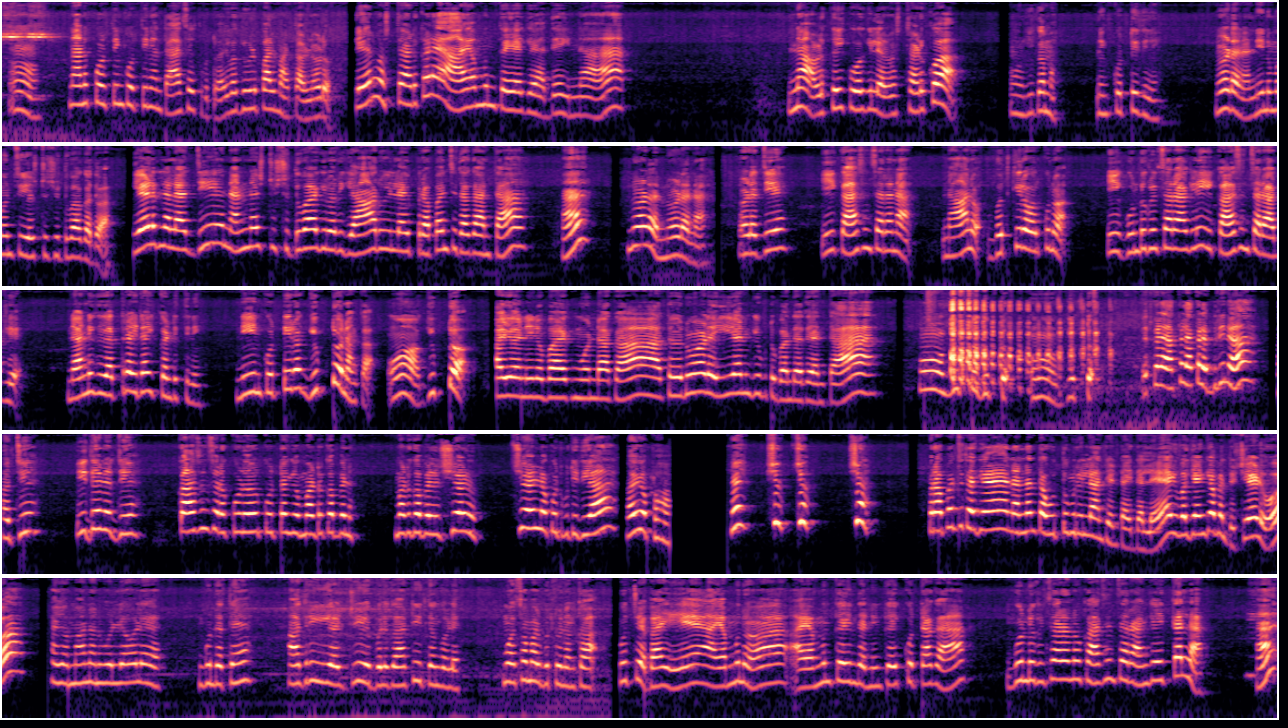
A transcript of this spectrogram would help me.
ಹ್ಞೂ ನಾನು ಕೊಡ್ತೀನಿ ಕೊಡ್ತೀನಿ ಅಂತ ಆಸೆ ಇಟ್ಬಿಟ್ಟು ಇವಾಗ ಇವಳು ಪಾಲ್ ಮಾಡ್ತಾಳೆ ನೋಡು. ಏನು ಅಷ್ಟೇ ಅಡ್ಕಡೆ ಆಯಮ್ಮನ ಕೈಯಾಗೆ ಅದೇ ಇನ್ನ. ಇನ್ನ ಅವಳ ಕೈಗೆ ಹೋಗಿಲ್ಲ ಅಷ್ಟು ಅಡ್ಕೋ ಹ್ಞೂ ಈಗಮ್ಮ ನಿಂಗೆ ಕೊಟ್ಟಿದ್ದೀನಿ ನೋಡೋಣ ನಿನ್ನ ಮನಸ್ಸು ಎಷ್ಟು ಶುದ್ಧವಾಗದು. ಹೇಳಿದ್ನಲ್ಲ ಅಜ್ಜಿ, ನನ್ನಷ್ಟು ಶುದ್ಧವಾಗಿರೋರು ಯಾರೂ ಇಲ್ಲ ಈ ಪ್ರಪಂಚದಾಗ ಅಂತ? ಹಾಂ? ನೋಡೋಣ ನೋಡೋಣ. ನೋಡಜ್ಜಿ. ಈ ಕಾಸಿನ ಸರನ ನಾನು ಬದುಕಿರೋವರ್ಗೂ ಈ ಗುಂಡುಗಳ ಸರ ಆಗಲಿ, ಈ ಕಾಸಿನ ಸರ ಆಗಲಿ. ನನಗೆ ಹತ್ರ ಇದ ಇಟ್ಕೊಂಡಿರ್ತೀನಿ. ನೀನು ಕೊಟ್ಟಿರೋ ಗಿಫ್ಟು ನಂಕ ಹ್ಞೂ, ಗಿಫ್ಟು. ಅಯ್ಯೋ, ನೀನು ಬಾಯಕ್ ಮುಂಡಾಕ ಅದು ನೋಡಿ, ಏನು ಗಿಫ್ಟ್ ಬಂದದೆ ಅಂತ. ಹ್ಞೂ, ಗಿಫ್ಟು ಗಿಫ್ಟು. ಹ್ಞೂ, ಗಿಫ್ಟು. ಎಕ್ಕಡೆ ಅಕ್ಕಡೆ ಅಕ್ಕಡೆ ಬಿಡಿನ ಅಜ್ಜಿ, ಇದೇನು ಅಜ್ಜಿ? ಕಾಸಿನ ಸರ ಕೂಡ, ಕೊಟ್ಟಂಗೆ ಮಡ್ಕಬೇನ ಮಡ್ಕಬೇನ ಶೇಳು ಶೇಳನ್ನ ಕೊಟ್ಬಿಟ್ಟಿದ್ಯಾ? ಅಯ್ಯಪ್ಪ. ಹೇ ಶು ಶು ಶು ಪ್ರಪಂಚದಾಗೆ ನನ್ನಂತ ಉತ್ತಮರಿಲ್ಲ ಅಂತ ಹೇಳ್ತಾ ಇದ್ದಲ್ಲೇ? ಇವಾಗ ಹೆಂಗೆ ಬಂತು? ಚೇಳು ಅಯ್ಯಮ್ಮ, ನಾನು ಒಳ್ಳೆ ಒಳ್ಳೆ ಗುಂಡತೆ ಆದ್ರೆ ಈ ಅಜ್ಜಿ ಬೆಳಗಾಟಿ ಇದ್ದಂಗೊಳ್ಳೆ. ಮೋಸ ಮಾಡಿಬಿಟ್ಟು ನಂಕ. ಮುಚ್ಚೆ ಬಾಯಿ, ಆ ಅಮ್ಮನು, ಆ ಅಮ್ಮನ ಕೈಯಿಂದ ನಿನ್ನ ಕೈ ಕೊಟ್ಟಾಗ ಗುಂಡುಗಳ ಸಾರನು ಕಾಸಿನ ಸಾರ ಹಂಗೆ ಇತ್ತಲ್ಲ? ಹಾಂ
